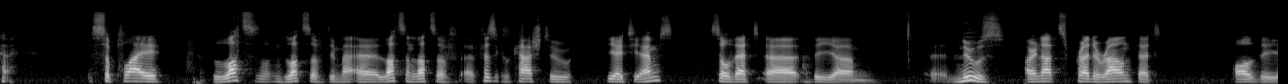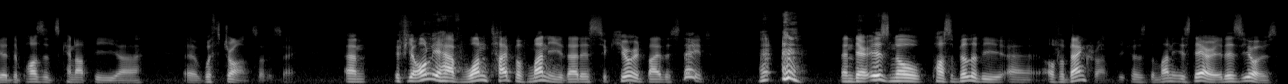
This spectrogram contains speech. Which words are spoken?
supply lots and lots of uh, lots and lots of uh, physical cash to the ATMs, so that uh, the um, uh, news are not spread around that all the uh, deposits cannot be withdrawn, so to say. Um, if you only have one type of money that is secured by the state, then there is no possibility uh, of a bank run because the money is there, it is yours.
